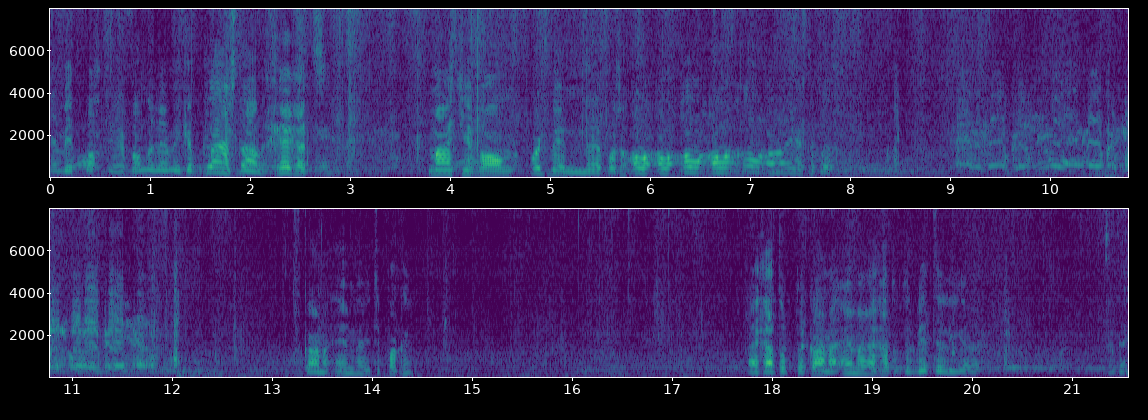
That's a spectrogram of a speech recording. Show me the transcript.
En wit wacht weer van de rem. Ik heb klaarstaan Gerrit. Maatje van Ortwin eh, voor zijn alle, alle, alle, alle, alle, allereerste vlucht. Karma M heb te pakken. Hij gaat op de Karma M en hij gaat op de witte lier. Oké.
